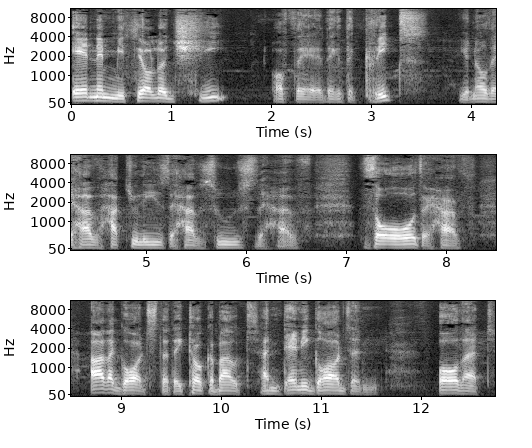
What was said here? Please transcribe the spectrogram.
any mythology of the, the, the greeks you know, they have Hercules, they have Zeus, they have Thor, they have other gods that they talk about, and demigods and all that.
